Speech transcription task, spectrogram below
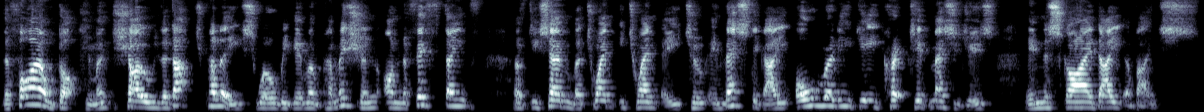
The file documents show the Dutch police will be given permission on the 15th of December 2020 to investigate already decrypted messages in the Sky database.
